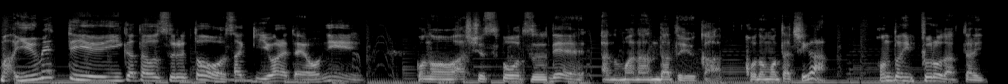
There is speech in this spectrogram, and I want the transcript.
まあ、夢っていう言い方をするとさっき言われたようにこのアッシュスポーツであの学んだというか子どもたちが本当にプロだったり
